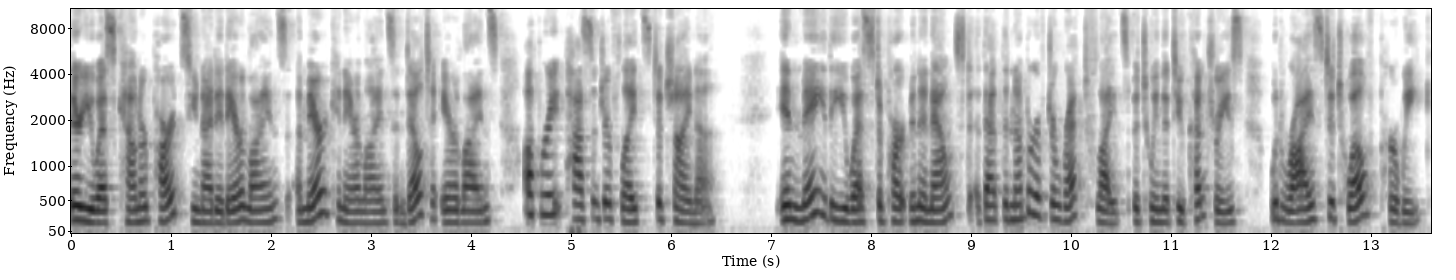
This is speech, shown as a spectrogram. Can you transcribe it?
Their U.S. counterparts, United Airlines, American Airlines, and Delta Airlines, operate passenger flights to China. In May, the U.S. Department announced that the number of direct flights between the two countries would rise to 12 per week,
